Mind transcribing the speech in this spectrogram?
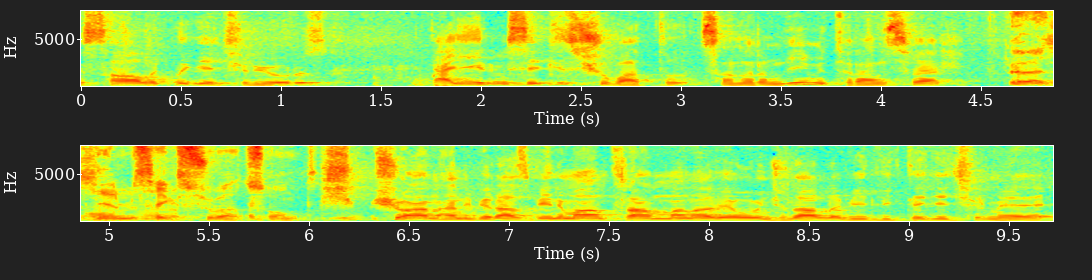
sağlıklı geçiriyoruz. Yani 28 Şubat'tı sanırım değil mi transfer? Evet 28 Şubat son. Şu, şu an hani biraz benim antrenmana ve oyuncularla birlikte geçirmeye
